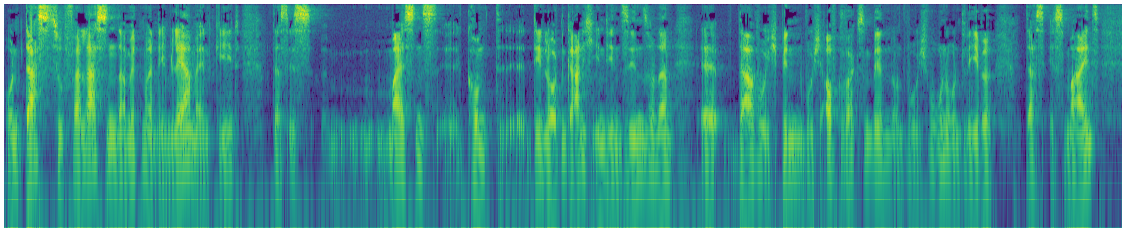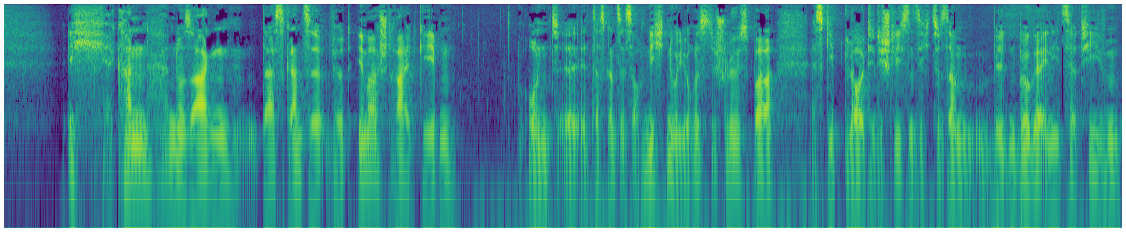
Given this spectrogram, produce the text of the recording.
und das zu verlassen, damit man dem Lärm entgeht, das ist meistens äh, kommt äh, den Leuten gar nicht in den Sinn, sondern äh, da, wo ich bin, wo ich aufgewachsen bin und wo ich wohne und lebe, das ist meins. Ich kann nur sagen, das Ganze wird immer Streit geben. Und äh, das Ganze ist auch nicht nur juristisch lösbar. Es gibt Leute, die schließen sich zusammen, bilden Bürgerinitiativen.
